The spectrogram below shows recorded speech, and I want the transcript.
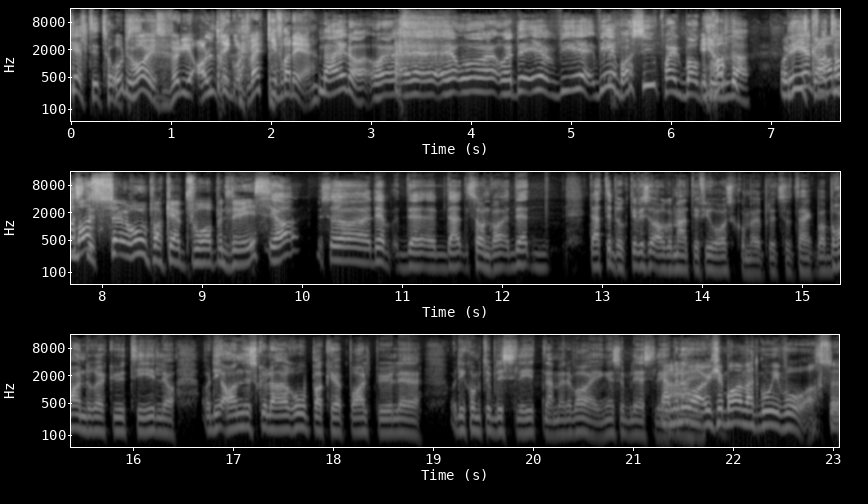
helt til topps. Og du har jo selvfølgelig aldri gått vekk ifra det. Nei da. Og, eh, og, og det er, vi, er, vi er bare syv poeng bak Ja, Molde. Og Det de helt skal ha fantastisk. masse Europacup, forhåpentligvis. Ja, så det, det, det, sånn var det, Dette brukte vi som argument i fjor også, kom jeg plutselig til å tenke på. Brann røk ut tidlig, og, og de andre skulle ha europacup og alt mulig. Og de kom til å bli slitne, men det var ingen som ble slitne. Ja, men nå har jo ikke Brann vært god i vår, så,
